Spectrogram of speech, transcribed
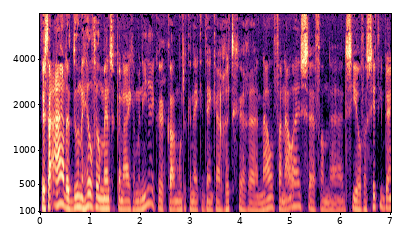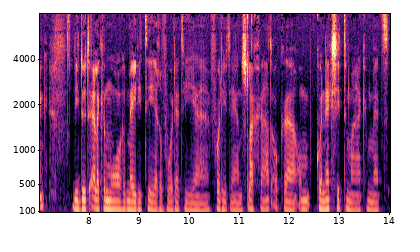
Dus de aarde doen heel veel mensen op hun eigen manier. Ik eh, kan, moet ook in één keer denken aan Rutger eh, van Nauwhuis, eh, van de CEO van Citibank. Die doet elke morgen mediteren voordat hij, voordat hij aan de slag gaat. Ook om connectie te maken met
